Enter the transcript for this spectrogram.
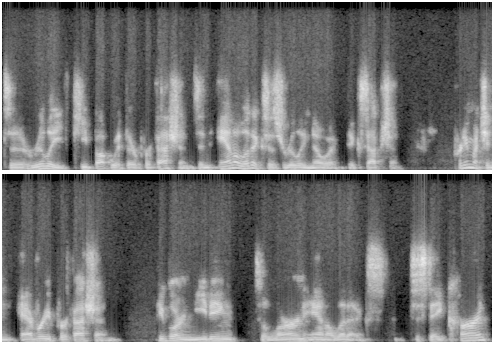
to really keep up with their professions. And analytics is really no exception. Pretty much in every profession, people are needing to learn analytics to stay current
